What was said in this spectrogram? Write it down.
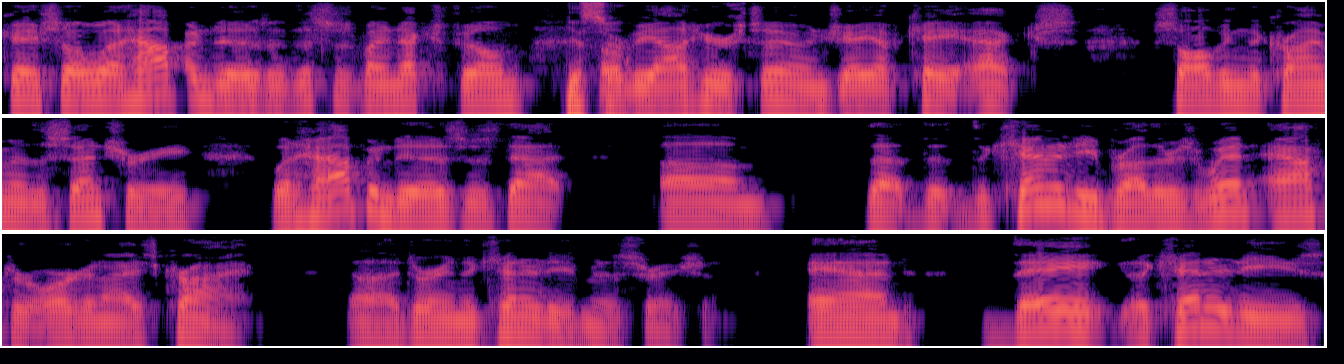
Okay, so what happened is, and this is my next film Yes, sir. It'll be out here soon. JFKX, solving the crime of the century. What happened is, is that um, that the, the Kennedy brothers went after organized crime uh, during the Kennedy administration, and they, the Kennedys,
